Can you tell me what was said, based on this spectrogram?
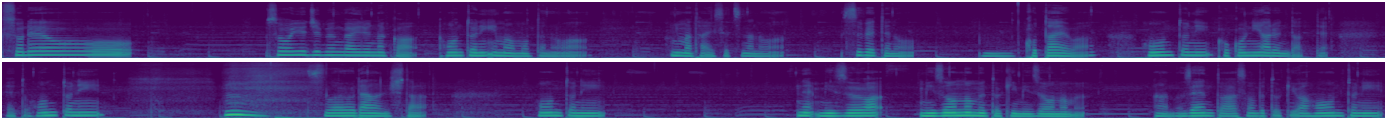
それをそういう自分がいる中本当に今思ったのは今大切なのは全ての、うん、答えは本当にここにあるんだって。えっ、と本当にうんスローダウンした。本当にね水は水を飲む時水を飲む。あの禅と遊ぶ時は本当に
